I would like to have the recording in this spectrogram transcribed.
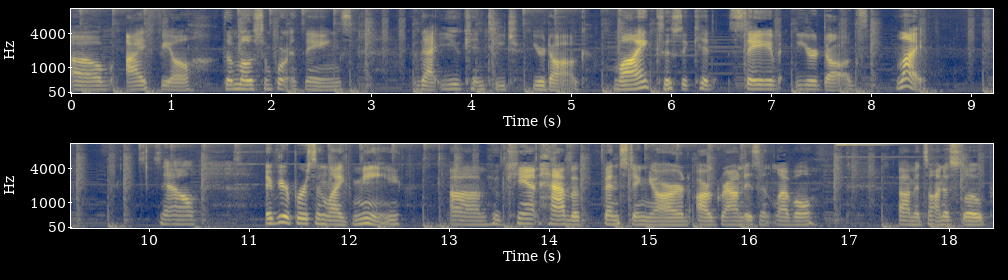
of, I feel, the most important things that you can teach your dog. Why? Because it could save your dog's life. Now, if you're a person like me um, who can't have a fenced in yard, our ground isn't level, um, it's on a slope,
